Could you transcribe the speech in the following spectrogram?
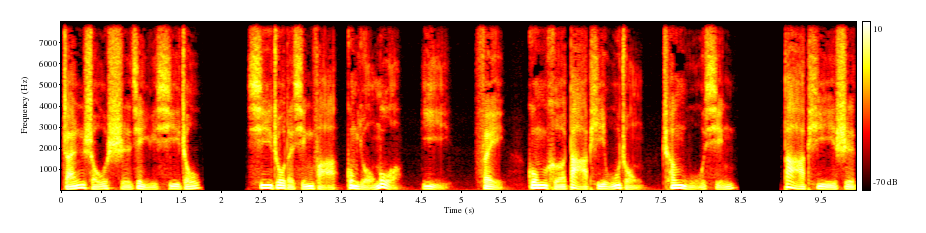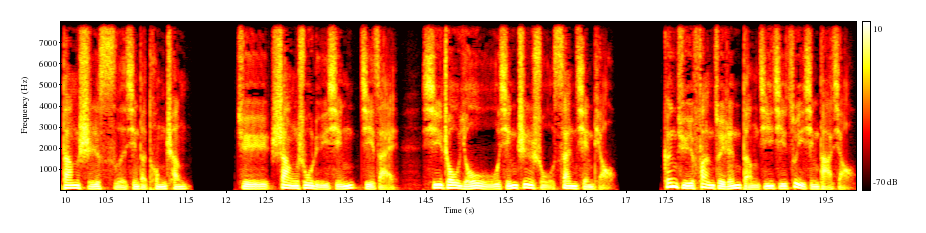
斩首始见于西周。西周的刑法共有墨、义、废、公和大辟五种，称五刑。大辟是当时死刑的通称。据《尚书吕刑》记载，西周有五刑之属三千条。根据犯罪人等级及罪行大小，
